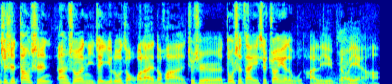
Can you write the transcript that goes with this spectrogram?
就是当时按说你这一路走过来的话，就是都是在一些专业的舞团里表演啊，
